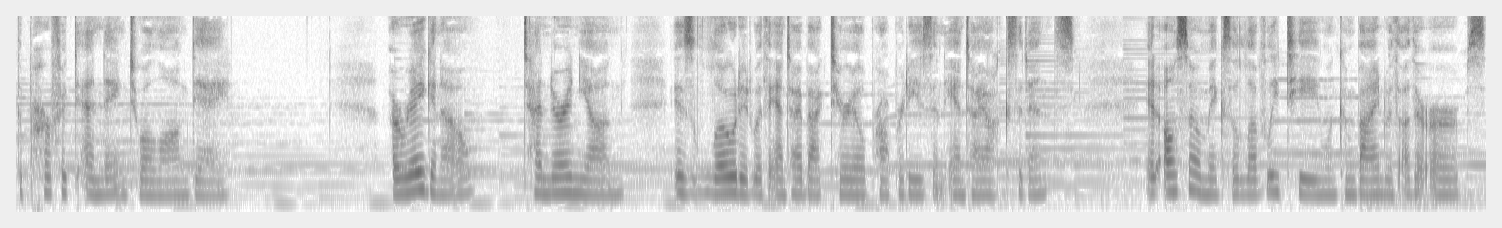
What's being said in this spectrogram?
the perfect ending to a long day. Oregano, tender and young, is loaded with antibacterial properties and antioxidants. It also makes a lovely tea when combined with other herbs.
